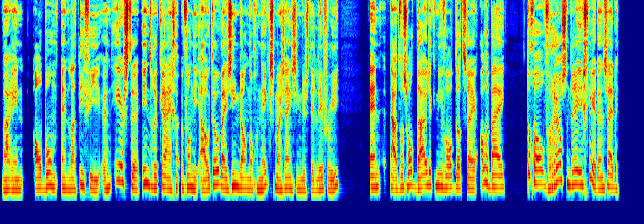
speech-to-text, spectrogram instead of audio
waarin Albon en Latifi een eerste indruk krijgen van die auto. Wij zien dan nog niks, maar zij zien dus delivery. En nou, het was wel duidelijk in ieder geval dat zij allebei toch wel verrassend reageerden en zeiden,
